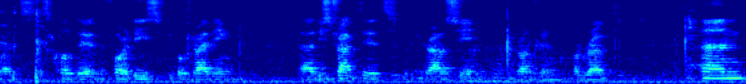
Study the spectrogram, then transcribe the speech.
what is called the, the four Ds, people driving uh, distracted, drowsy, drunken, or drugged. And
